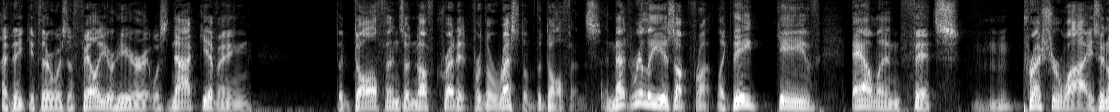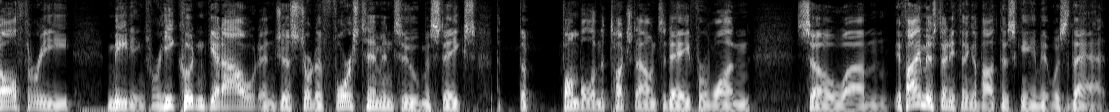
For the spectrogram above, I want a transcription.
I think if there was a failure here, it was not giving the Dolphins enough credit for the rest of the Dolphins. And that really is up front. Like they gave Allen Fitz mm-hmm. pressure wise in all three meetings where he couldn't get out and just sort of forced him into mistakes. The, the fumble and the touchdown today for one. So um, if I missed anything about this game, it was that.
